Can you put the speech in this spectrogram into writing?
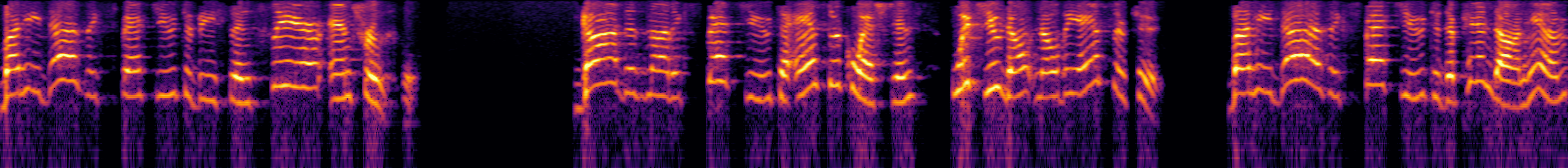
but he does expect you to be sincere and truthful. God does not expect you to answer questions which you don't know the answer to, but he does expect you to depend on him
